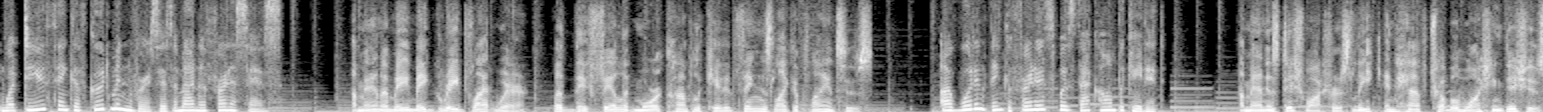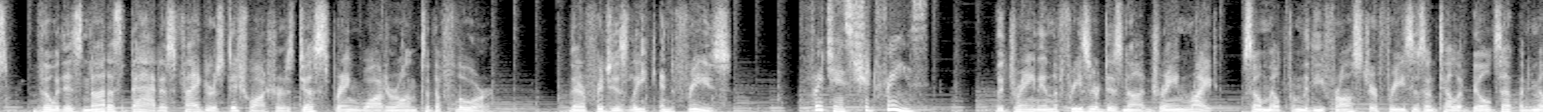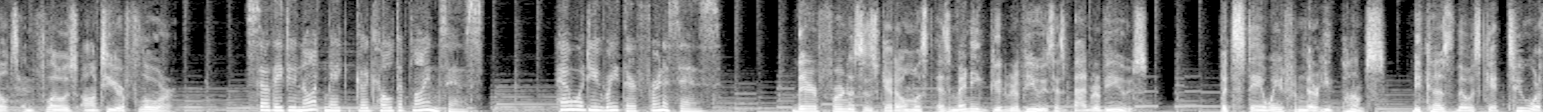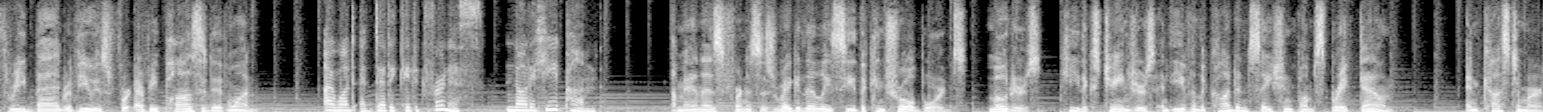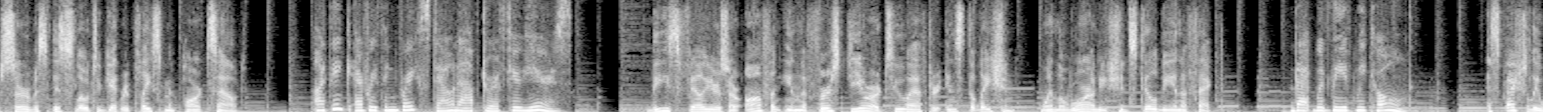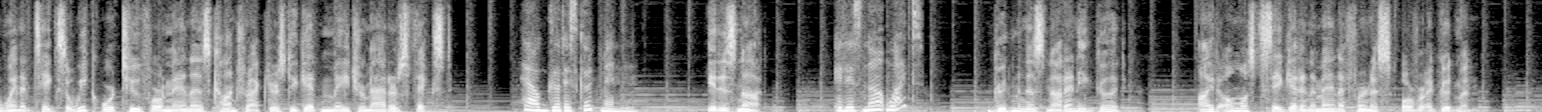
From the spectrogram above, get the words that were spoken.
What do you think of Goodman versus Amana furnaces? Amana may make great flatware, but they fail at more complicated things like appliances. I wouldn't think a furnace was that complicated. Amana's dishwashers leak and have trouble washing dishes, though it is not as bad as Fagor's dishwashers just spraying water onto the floor. Their fridges leak and freeze. Fridges should freeze. The drain in the freezer does not drain right, so melt from the defroster freezes until it builds up and melts and flows onto your floor. So they do not make good cold appliances. How would you rate their furnaces? Their furnaces get almost as many good reviews as bad reviews. But stay away from their heat pumps, because those get two or three bad reviews for every positive one. I want a dedicated furnace, not a heat pump. Amana's furnaces regularly see the control boards, motors, heat exchangers and even the condensation pumps break down. And customer service is slow to get replacement parts out. I think everything breaks down after a few years. These failures are often in the first year or two after installation, when the warranty should still be in effect. That would leave me cold. Especially when it takes a week or two for Amana's contractors to get major matters fixed. How good is Goodman? It is not. It is not what? Goodman is not any good. I'd almost say get an Amana furnace over a Goodman.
